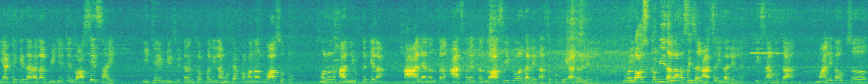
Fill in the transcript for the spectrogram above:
या ठेकेदाराला विजेचे लॉसेस आहेत. इथे वीज वितरण कंपनीला मोठ्या प्रमाणावर लॉस होतो. म्हणून हा नियुक्त केला. हा आल्यानंतर आजपर्यंत लॉस रिकवर झालेत असं कुठेही आढळलेलं नाही. किंवा लॉस कमी झाला असे असं- असंही झालेलं नाही. तिसरा मुद्दा मालेगावचं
